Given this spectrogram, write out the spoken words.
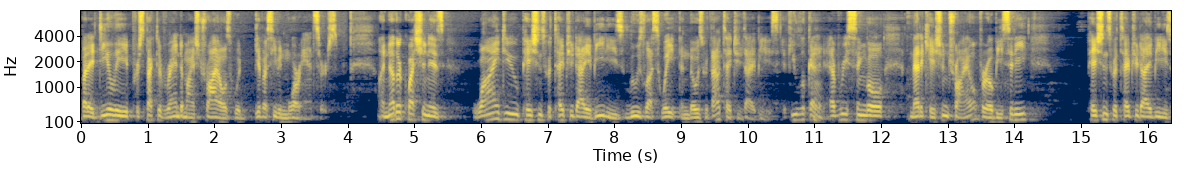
but ideally, prospective randomized trials would give us even more answers. Another question is why do patients with type 2 diabetes lose less weight than those without type 2 diabetes? If you look at hmm. every single medication trial for obesity, patients with type 2 diabetes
